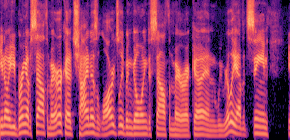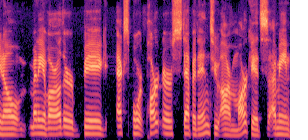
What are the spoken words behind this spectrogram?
you know, you bring up South America, China's largely been going to South America, and we really haven't seen, you know, many of our other big export partners stepping into our markets. I mean,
